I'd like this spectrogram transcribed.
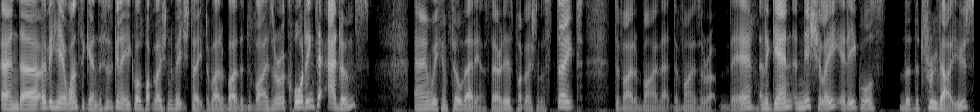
And uh, over here, once again, this is going to equal the population of each state divided by the divisor according to Adams and we can fill that in. So there it is, population of the state divided by that divisor up there. And again, initially it equals the, the true values,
